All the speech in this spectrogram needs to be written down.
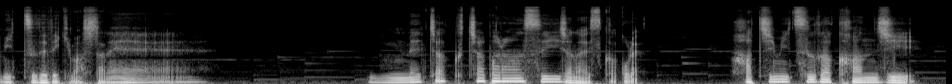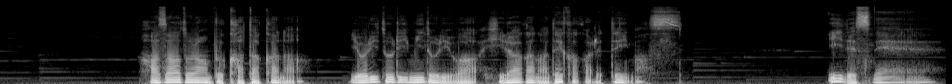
3つ出てきましたね。めちゃくちゃバランスいいじゃないですか、これ。蜂蜜が漢字。ハザードランプカタカナ。よりどり緑はひらがなで書かれています。いいですね。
